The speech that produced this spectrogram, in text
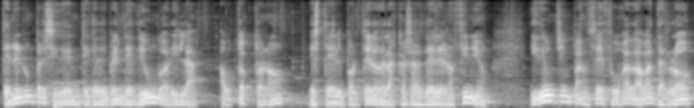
Tener un presidente que depende de un gorila autóctono, este el portero de las casas del Enocinio, y de un chimpancé fugado a Waterloo,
